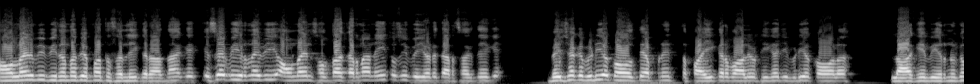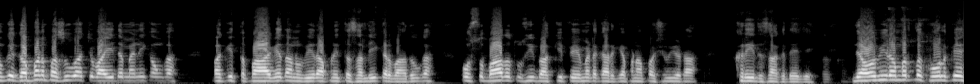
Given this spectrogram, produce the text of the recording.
ਆਨਲਾਈਨ ਵੀ ਵੀਰਾਂ ਦਾ ਵੀ ਆਪਾਂ ਤਸੱਲੀ ਕਰਾ ਦਾਂਗੇ। ਕਿਸੇ ਵੀਰ ਨੇ ਵੀ ਆਨਲਾਈਨ ਸੌਦਾ ਕਰਨਾ ਨਹੀਂ ਤੁਸੀਂ ਵਿਜ਼ਿਟ ਕਰ ਸਕਦੇ ਹੈਗੇ। ਬੇਸ਼ੱਕ ਵੀਡੀਓ ਕਾਲ ਤੇ ਆਪਣੀ ਤਪਾਈ ਕਰਵਾ ਲਿਓ ਠੀਕ ਹੈ ਜੀ ਵੀਡੀਓ ਕਾਲ ਲਾ ਕੇ ਵੀਰ ਨੂੰ ਕਿਉਂਕਿ ਗੱਬਣ ਪਸ਼ੂ ਆ ਚਵਾਈ ਤਾਂ ਮੈਂ ਨਹੀਂ ਕਹੂੰਗਾ। ਬਾਕੀ ਤਪਾ ਕੇ ਤੁਹਾਨੂੰ ਵੀਰ ਆਪਣੀ ਤਸੱਲੀ ਕਰਵਾ ਦੂਗਾ ਉਸ ਤੋਂ ਬਾਅਦ ਤੁਸੀਂ ਬਾਕੀ ਪੇਮੈਂਟ ਕਰਕੇ ਆਪਣਾ ਪਸ਼ੂ ਜਿਹੜਾ ਖਰੀਦ ਸਕਦੇ ਜੇ। ਲਿਆਓ ਵੀਰ ਅਮਰਤ ਖੋਲ ਕੇ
